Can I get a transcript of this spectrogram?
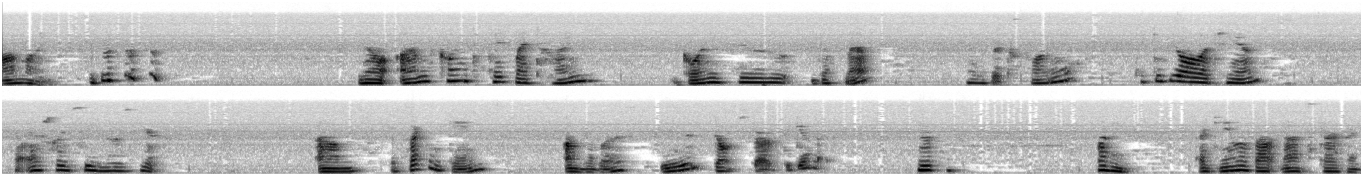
Online. now, I'm going to take my time going through this map and exploring it to give you all a chance to actually see who's here. Um, the second game on the list is Don't Starve Together. Funny, a game about not starving.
